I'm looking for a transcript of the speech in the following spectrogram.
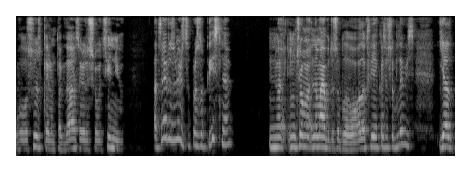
голосую, скажімо так, да? серйозніше оцінюю. А це я розумію, що це просто пісня. Нічого не має бути особливого, але якщо є якась особливість, я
